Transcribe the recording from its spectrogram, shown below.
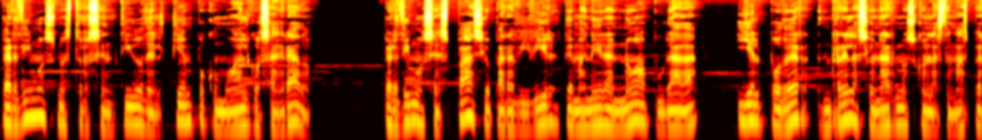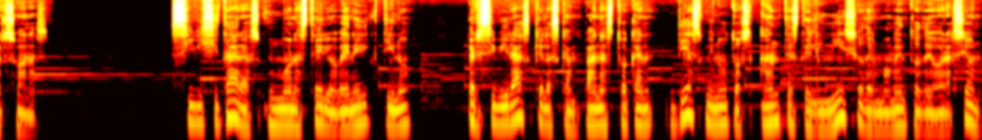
Perdimos nuestro sentido del tiempo como algo sagrado. Perdimos espacio para vivir de manera no apurada y el poder relacionarnos con las demás personas. Si visitaras un monasterio benedictino, percibirás que las campanas tocan 10 minutos antes del inicio del momento de oración,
